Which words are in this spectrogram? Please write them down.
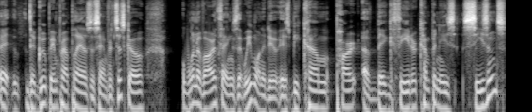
Uh, the group Improv Playhouse of San Francisco. One of our things that we want to do is become part of big theater companies' seasons.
